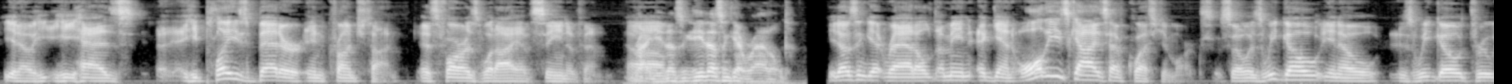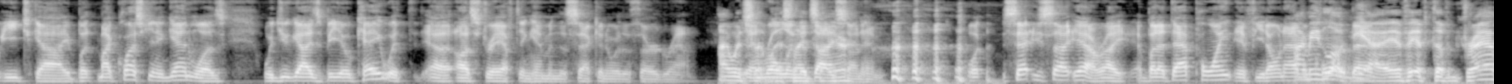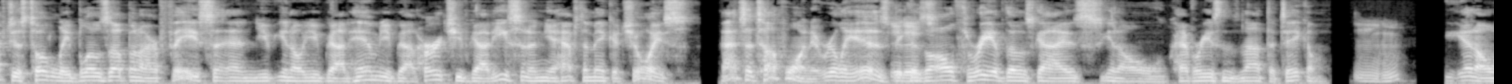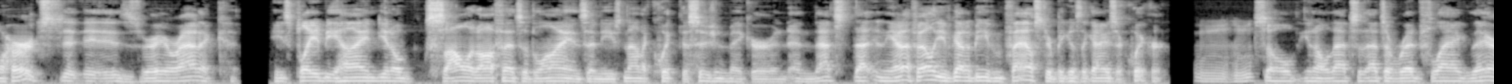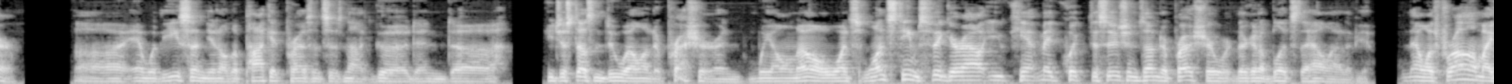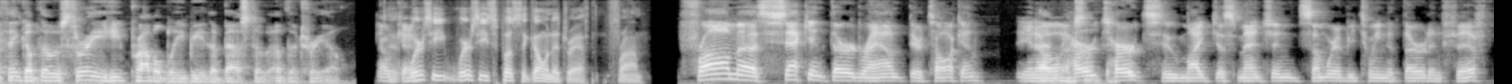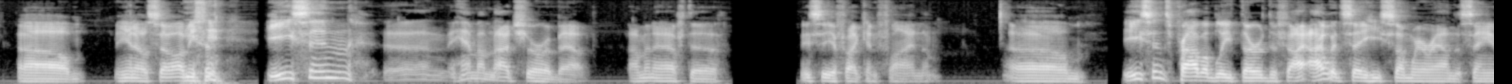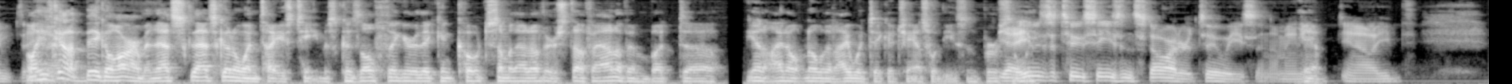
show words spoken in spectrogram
you know, he he has uh, he plays better in crunch time as far as what I have seen of him. Right, he Um, doesn't he doesn't get rattled. He doesn't get rattled. I mean, again, all these guys have question marks. So as we go, you know, as we go through each guy, but my question again was, would you guys be okay with uh, us drafting him in the second or the third round I would and rolling the dice higher. on him? what set you side? Yeah, right. But at that point, if you don't have, I a mean, look, yeah. If if the draft just totally blows up in our face, and you you know you've got him, you've got Hurts, you've got Eason, and you have to make a choice. That's a tough one. It really is because is. all three of those guys, you know, have reasons not to take them. Mhm. You know, Hurts is very erratic. He's played behind, you know, solid offensive lines, and he's not a quick decision maker. And and that's that in the NFL. You've got to be even faster because the guys are quicker. Mhm. So you know that's that's a red flag there. Uh, and with Eason, you know the pocket presence is not good, and uh, he just doesn't do well under pressure. And we all know once once teams figure out you can't make quick decisions under pressure, they're going to blitz the hell out of you. Now with Fromm, I think of those three, he'd probably be the best of, of the trio. Okay. Uh, Where's he Where's he supposed to go in the draft from? From a second, third round, they're talking. You know, That makes Hurts, who Mike just mentioned, somewhere between the third and fifth. Um, You know, so I mean, Eason, Uh, him, I'm not sure about. I'm gonna have to. Let me see if I can find them. Um, Eason's probably third. To, I, I would say he's somewhere around the same. Well, he's got a big arm, and that's that's going to entice teams because they'll figure they can coach some of that other stuff out of him. But uh, you know, I don't know that I would take a chance with Eason personally. Yeah, he was a two-season starter too, Eason. I mean, yeah. He, you know, he.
